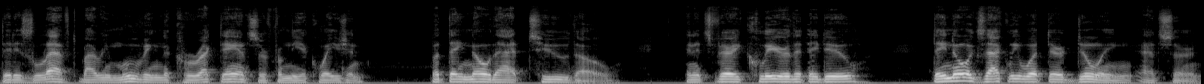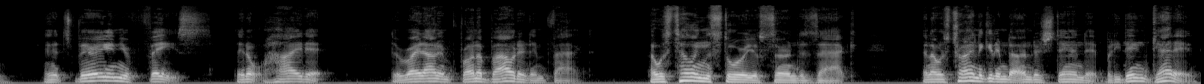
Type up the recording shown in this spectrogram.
that is left by removing the correct answer from the equation. But they know that too though. And it's very clear that they do they know exactly what they're doing at CERN, and it's very in your face. They don't hide it. They're right out in front about it, in fact. I was telling the story of CERN to Zach, and I was trying to get him to understand it, but he didn't get it.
